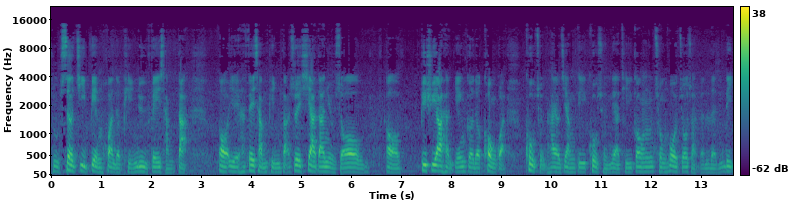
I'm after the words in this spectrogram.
促，设计变换的频率非常大，哦，也非常频繁，所以下单有时候哦，必须要很严格的控管库存，还有降低库存量，提供存货周转的能力。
